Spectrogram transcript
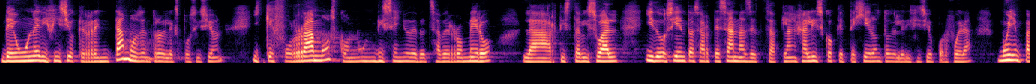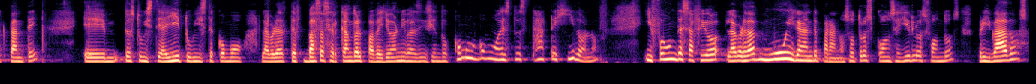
de un edificio que rentamos dentro de la exposición y que forramos con un diseño de Betsabe Romero, la artista visual, y 200 artesanas de Tzatlán, Jalisco, que tejieron todo el edificio por fuera. Muy impactante. Eh, tú estuviste ahí, tuviste cómo, la verdad, te vas acercando al pabellón y vas diciendo, ¿cómo, cómo esto está tejido? ¿no? y fue un desafío, la verdad, muy grande para nosotros conseguir los fondos privados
